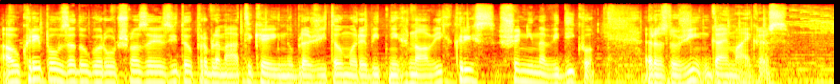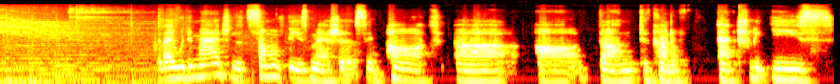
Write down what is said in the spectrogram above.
a ukrepov za dolgoročno zajezitev problematike in ublažitev morebitnih novih kriz še ni na vidiku, razloži Guy Michaels. But I would imagine that some of these measures, in part, uh, are done to kind of actually ease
